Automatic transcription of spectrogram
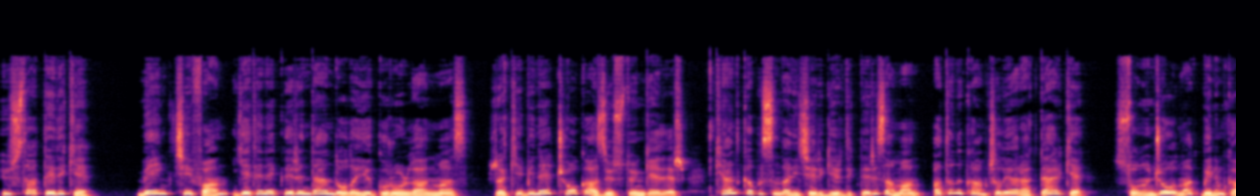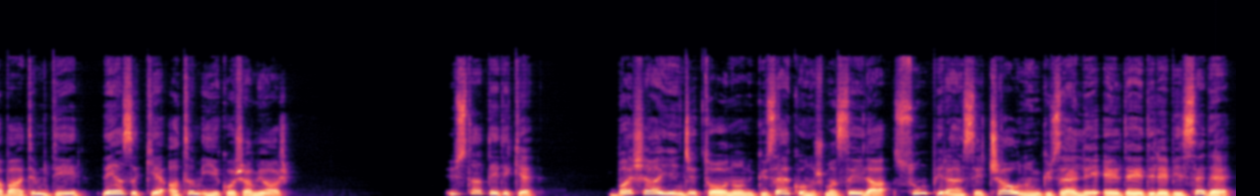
Üstad dedi ki, Meng Chifan yeteneklerinden dolayı gururlanmaz. Rakibine çok az üstün gelir. Kent kapısından içeri girdikleri zaman atını kamçılayarak der ki, sonuncu olmak benim kabahatim değil, ne yazık ki atım iyi koşamıyor. Üstad dedi ki, Baş ayinci To'nun güzel konuşmasıyla Sung Prensi Chao'nun güzelliği elde edilebilse de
